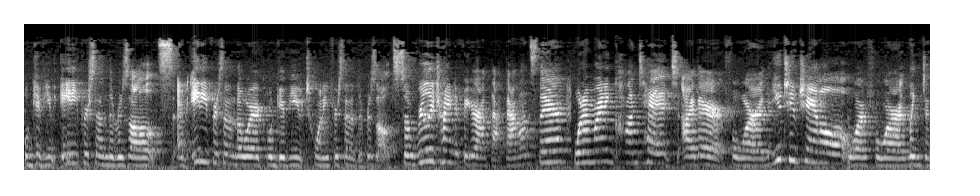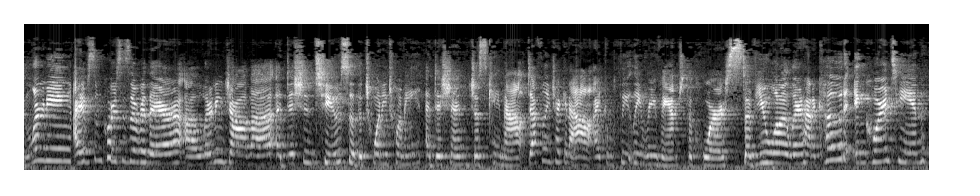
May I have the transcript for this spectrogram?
will give you 80% of the results and 80% of the work will give you 20% of the results. So really trying to figure out that balance balance there. When I'm writing content either for the YouTube channel or for LinkedIn Learning, I have some courses over there. Uh, Learning Java Edition 2, so the 2020 edition just came out. Definitely check it out. I completely revamped the course. So if you want to learn how to code in quarantine,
